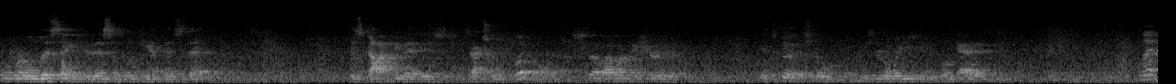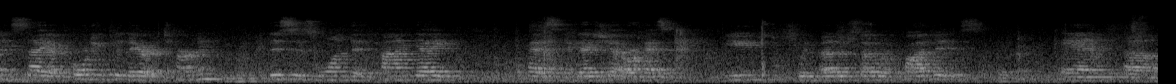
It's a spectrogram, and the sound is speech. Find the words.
when we're listening to this and looking at this, that this document is, is actually applicable to us. So I want to make sure that it's good. So is there a way you can look at it? let me say, according to their attorney, mm-hmm. this is one that Pine Gate has negotiated or has used with other solar projects. And uh,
